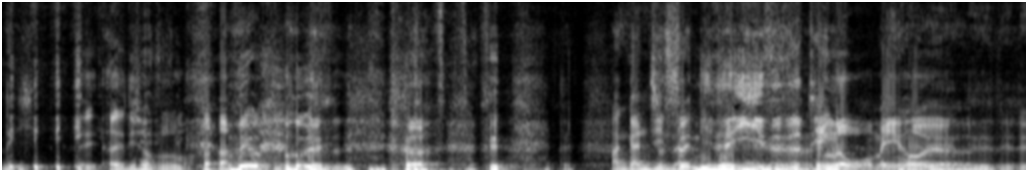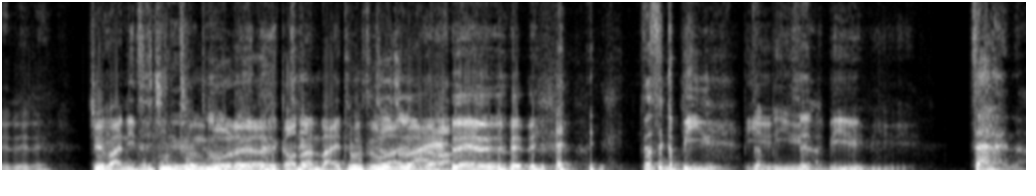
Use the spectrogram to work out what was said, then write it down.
你 呃，你想说什么？没有，蛮干净的。所以你的意思是听了我们以后，对对对对对对，就把你曾经吞过的高蛋白吐出来。对对对对，这是个比喻，比喻，这是比喻，比喻。再来呢？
